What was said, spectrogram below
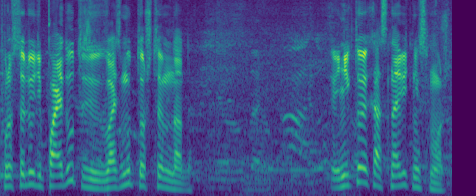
Просто люди пойдут и возьмут то, что им надо. И никто их остановить не сможет.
